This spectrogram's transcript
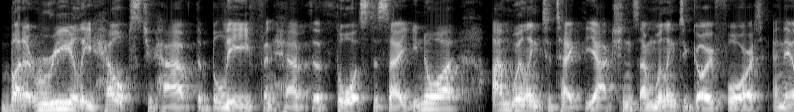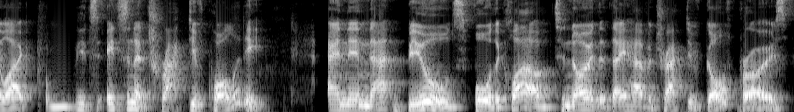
But it really helps to have the belief and have the thoughts to say, you know what, I'm willing to take the actions. I'm willing to go for it. And they're like, it's, it's an attractive quality. And then that builds for the club to know that they have attractive golf pros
